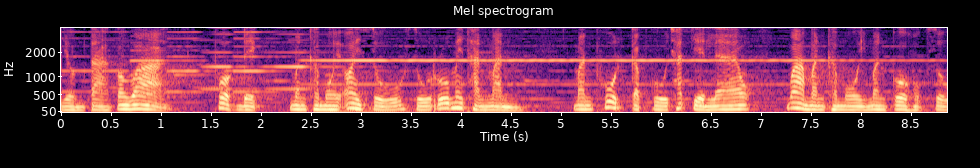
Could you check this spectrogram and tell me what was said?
โยมตาก็ว่า พวกเด็กมันขโมยอ้อยสู สูรู้ไม่ทันมัน มันพูดกับกูชัดเจนแล้ว ว่ามันขโมยมันโกหกสู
